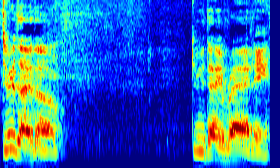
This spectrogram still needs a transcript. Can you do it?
Do they though? Do they really?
